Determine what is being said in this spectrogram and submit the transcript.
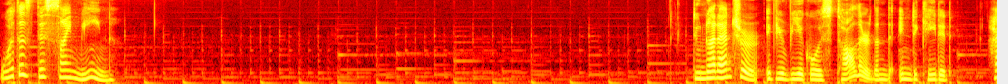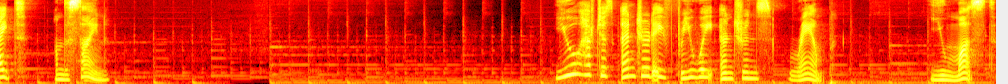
What does this sign mean? Do not enter if your vehicle is taller than the indicated height on the sign. You have just entered a freeway entrance ramp. You must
